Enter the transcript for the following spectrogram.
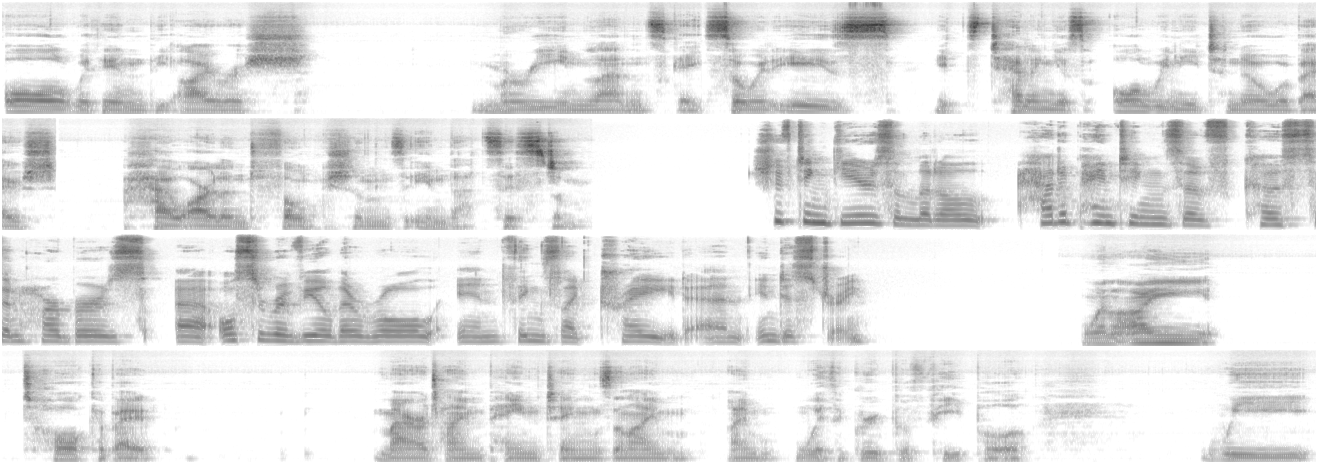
all within the Irish marine landscape. So it is, it's telling us all we need to know about how Ireland functions in that system. Shifting gears a little, how do paintings of coasts and harbours uh, also reveal their role in things like trade and industry? When I talk about maritime paintings and I'm I'm with a group of people, we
